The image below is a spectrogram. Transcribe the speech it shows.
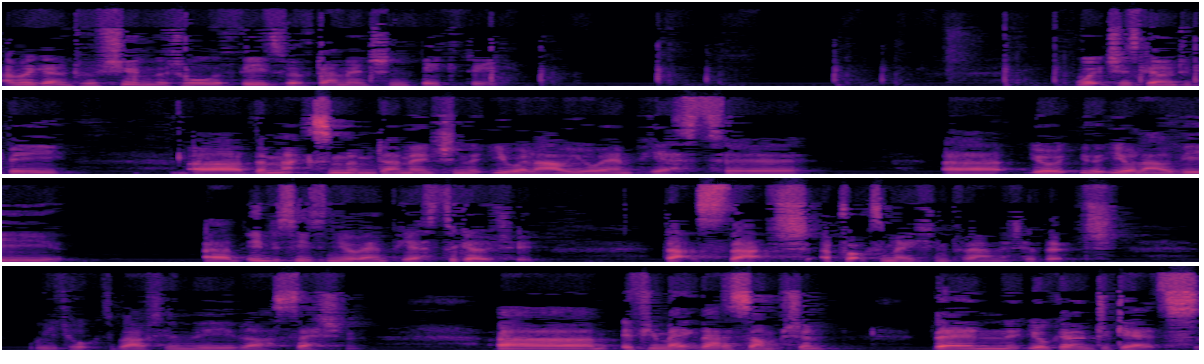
and we're going to assume that all of these are of dimension big D, which is going to be uh, the maximum dimension that you allow your MPS to, uh, you allow the um, indices in your MPS to go to. That's that approximation parameter that we talked about in the last session. Um, if you make that assumption, then you're going to get,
